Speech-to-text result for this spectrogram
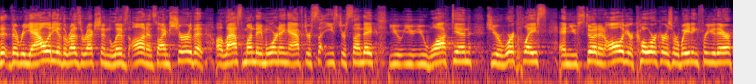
The, the reality of the resurrection lives on. And so I'm sure that uh, last Monday morning after Easter Sunday, you, you, you walked in to your workplace and you stood, and all of your coworkers were waiting for you there.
